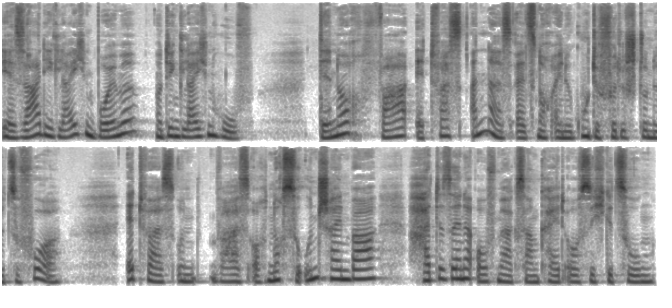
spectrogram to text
Er sah die gleichen Bäume und den gleichen Hof. Dennoch war etwas anders als noch eine gute Viertelstunde zuvor. Etwas, und war es auch noch so unscheinbar, hatte seine Aufmerksamkeit auf sich gezogen.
